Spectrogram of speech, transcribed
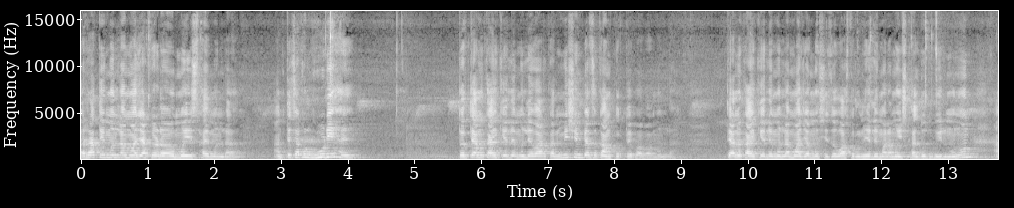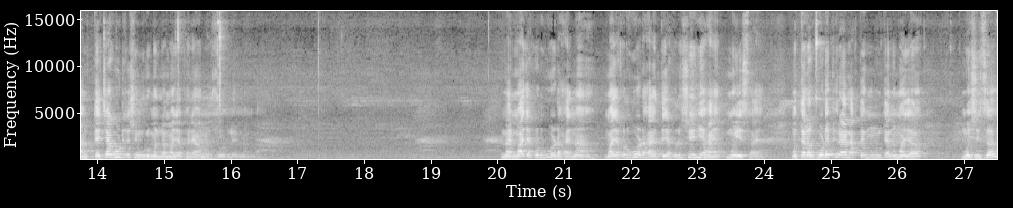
रात्री म्हणला माझ्याकडं म्हैस आहे म्हणला आणि त्याच्याकडं घोडी आहे. तर त्यानं काय केलं म्हणले वारकान मी शिंप्याचं काम करतोय बाबा म्हणला. त्यानं काय केलं म्हणला माझ्या म्हशीचं वासरून नेले मला म्हैस खाली दूध होईल म्हणून. आणि त्याच्या घोडीचं शिंगरू म्हणला माझ्या खाली आणून सोडले म्हणला. नाही माझ्याकडं घोडा आहे ना. माझ्याकडं घोडा आहे त्याच्याकडं शेही आहे म्हैस आहे. मग त्याला घोडं फिरायला लागते म्हणून त्यानं माझ्या म्हशीचं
